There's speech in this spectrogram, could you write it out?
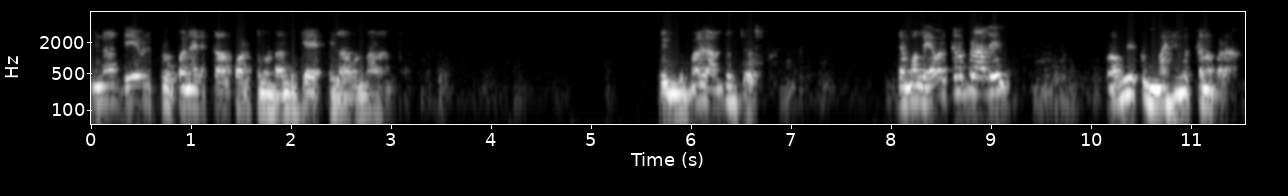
నేను దేవుని కృప నేను కాపాడుతున్నాడు అందుకే ఇలా ఉన్నానంట. వీళ్ళు బాగా అర్థం చేస్తున్నాను మళ్ళీ ఎవరు కనపడాలి ప్రభు యొక్క మహిమ కనబడాలి.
